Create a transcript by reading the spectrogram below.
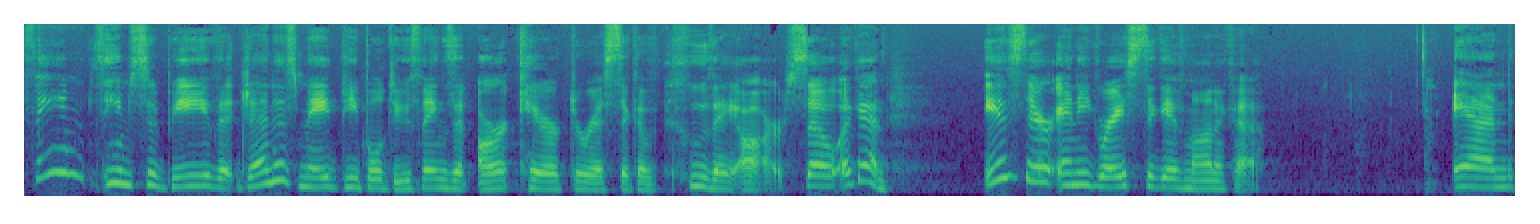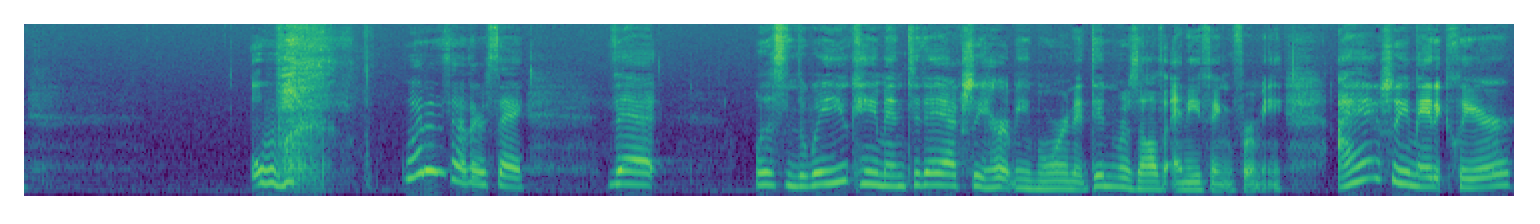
theme seems to be that Jen has made people do things that aren't characteristic of who they are. So, again, is there any grace to give Monica? And what does Heather say? That, listen, the way you came in today actually hurt me more and it didn't resolve anything for me. I actually made it clear,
